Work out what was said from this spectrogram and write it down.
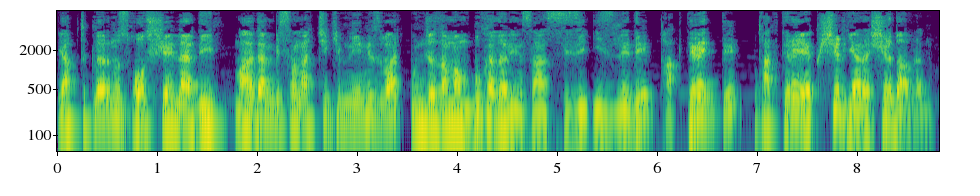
Yaptıklarınız hoş şeyler değil. Madem bir sanatçı kimliğiniz var, bunca zaman bu kadar insan sizi izledi, takdir etti. Takdire yakışır, yaraşır davranın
